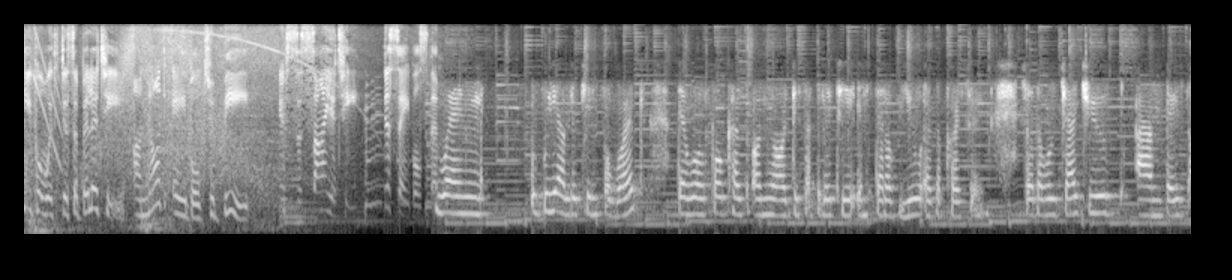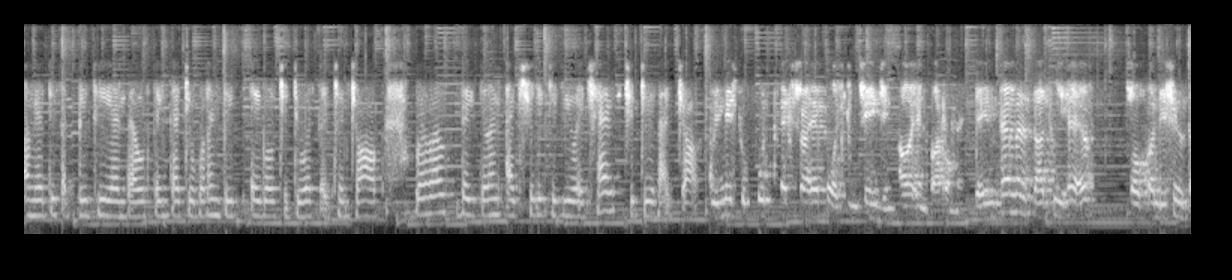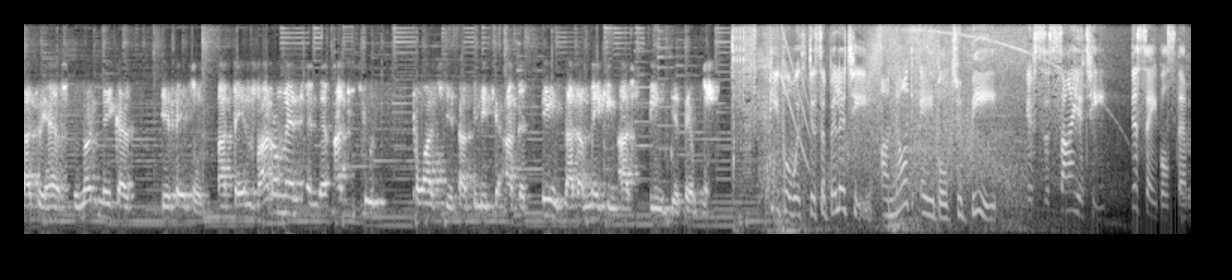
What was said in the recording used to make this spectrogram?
People with disability are not able to be if society disables them. When we are looking for work, they will focus on your disability instead of you as a person. So they will judge you um, based on your disability and they'll think that you wouldn't be able to do a certain job, whereas they don't actually give you a chance to do that job. We need to put extra effort in changing our environment. The impairments that we have or conditions that we have do not make us disabled, but the environment and the attitude towards disability are the things that are making us being disabled. People with disability are not able to be if society disables them.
